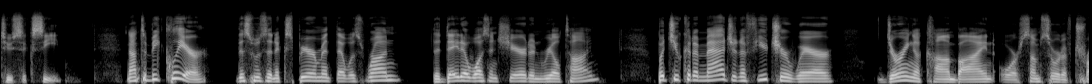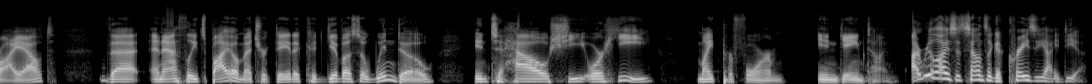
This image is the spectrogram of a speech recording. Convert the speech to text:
to succeed. Now, to be clear, this was an experiment that was run the data wasn't shared in real time, but you could imagine a future where during a combine or some sort of tryout, that an athlete's biometric data could give us a window into how she or he might perform in game time. I realize it sounds like a crazy idea,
